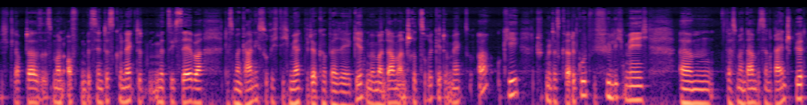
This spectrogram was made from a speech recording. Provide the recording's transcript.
ich glaube, da ist man oft ein bisschen disconnected mit sich selber, dass man gar nicht so richtig merkt, wie der Körper reagiert. Und wenn man da mal einen Schritt zurückgeht und merkt, so, ah, okay, tut mir das gerade gut, wie fühle ich mich, ähm, dass man da ein bisschen reinspürt.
